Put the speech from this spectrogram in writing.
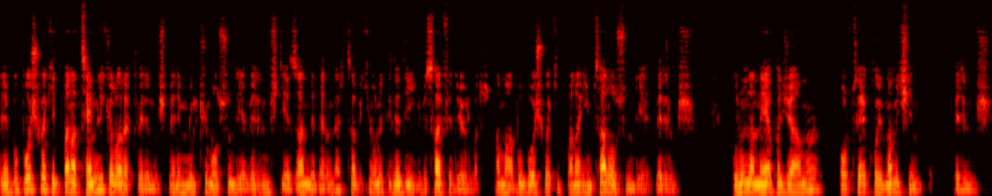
E, bu boş vakit bana temlik olarak verilmiş, benim mülküm olsun diye verilmiş diye zannedenler tabii ki onu dilediği gibi sarf ediyorlar. Ama bu boş vakit bana imtihan olsun diye verilmiş. Bununla ne yapacağımı ortaya koymam için verilmiş.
